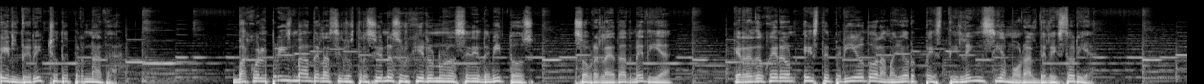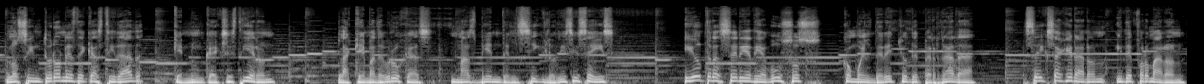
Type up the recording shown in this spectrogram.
El derecho de pernada. Bajo el prisma de las ilustraciones surgieron una serie de mitos sobre la Edad Media que redujeron este periodo a la mayor pestilencia moral de la historia. Los cinturones de castidad, que nunca existieron, la quema de brujas, más bien del siglo XVI, y otra serie de abusos, como el derecho de pernada, se exageraron y deformaron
